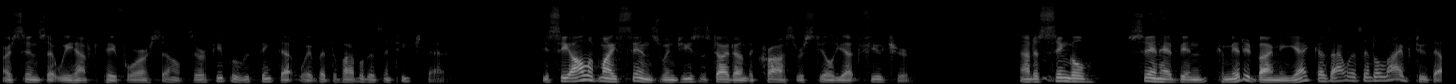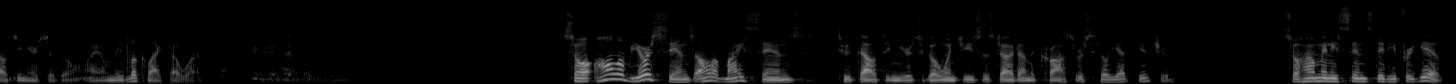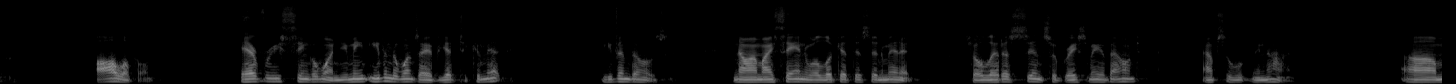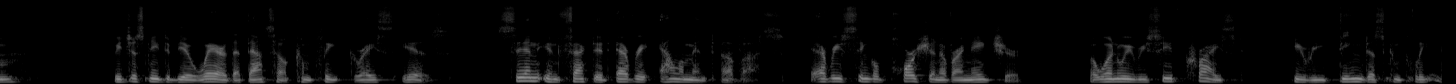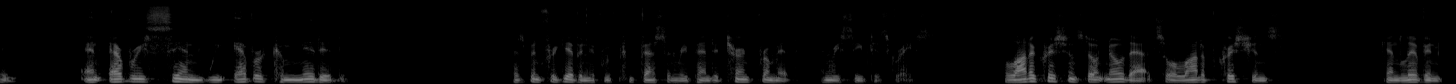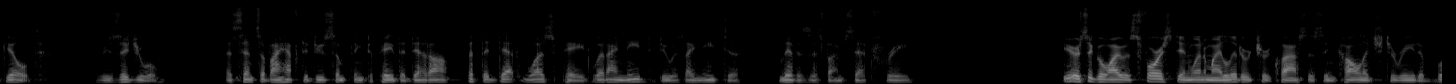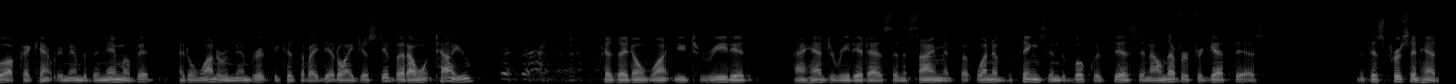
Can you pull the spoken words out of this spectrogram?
are sins that we have to pay for ourselves. There are people who think that way, but the Bible doesn't teach that. You see, all of my sins when Jesus died on the cross were still yet future. Not a single sin had been committed by me yet because I wasn't alive 2,000 years ago. I only look like I was. So, all of your sins, all of my sins, 2,000 years ago when Jesus died on the cross were still yet future. So, how many sins did he forgive? All of them. Every single one. You mean even the ones I have yet to commit? Even those. Now, am I saying we'll look at this in a minute? So, let us sin so grace may abound? Absolutely not. Um, we just need to be aware that that's how complete grace is. Sin infected every element of us every single portion of our nature. But when we received Christ, He redeemed us completely. And every sin we ever committed has been forgiven if we've confessed and repented, turned from it, and received His grace. A lot of Christians don't know that, so a lot of Christians can live in guilt, residual, a sense of I have to do something to pay the debt off. But the debt was paid. What I need to do is I need to live as if I'm set free. Years ago, I was forced in one of my literature classes in college to read a book. I can't remember the name of it. I don't want to remember it because if I did, oh, I just did, but I won't tell you because I don't want you to read it. I had to read it as an assignment. But one of the things in the book was this, and I'll never forget this that this person had,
